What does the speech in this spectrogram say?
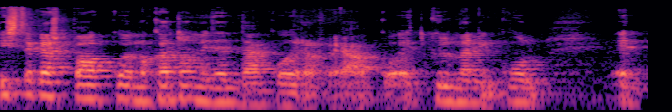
pistäkäs paukku ja mä katson, miten tämä koira reagoi. Että kyllä mä niin kun, et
